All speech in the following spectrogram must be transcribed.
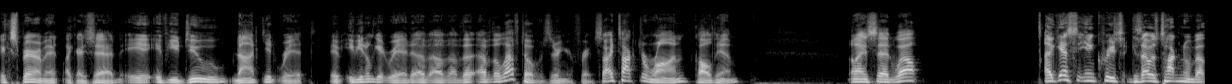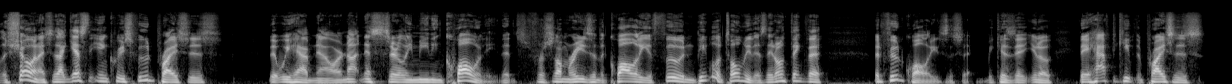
experiment, like I said, if you do not get rid, if, if you don't get rid of, of, of, the, of the leftovers that are in your fridge. So I talked to Ron, called him, and I said, well, I guess the increase, because I was talking to him about the show, and I said, I guess the increased food prices that we have now are not necessarily meaning quality. That for some reason, the quality of food, and people have told me this, they don't think that, that food quality is the same because, they, you know, they have to keep the prices,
